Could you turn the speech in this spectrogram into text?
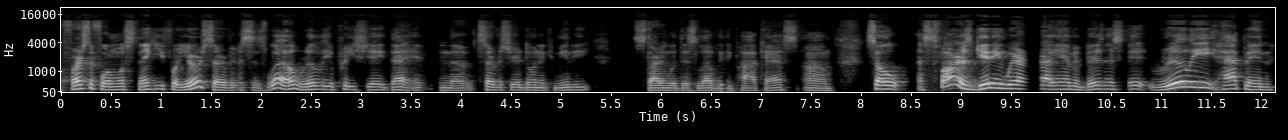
first and foremost, thank you for your service as well. Really appreciate that in the service you're doing in the community, starting with this lovely podcast. Um, so as far as getting where I am in business, it really happened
